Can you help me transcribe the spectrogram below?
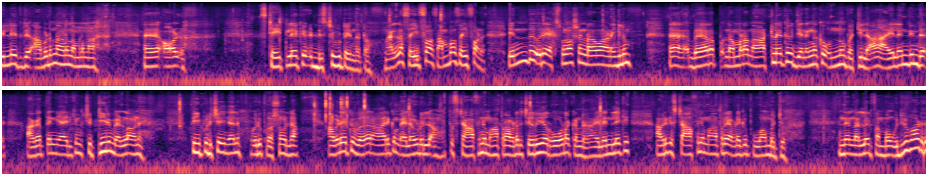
ഫില്ല് ചെയ്തിട്ട് അവിടെ നിന്നാണ് നമ്മൾ ഓൾ സ്റ്റേറ്റിലേക്ക് ഡിസ്ട്രിബ്യൂട്ട് ചെയ്യുന്നത് കേട്ടോ നല്ല സേഫാണ് സംഭവം സേഫാണ് എന്ത് ഒരു എക്സ്പ്ലോഷൻ ഉണ്ടാവുകയാണെങ്കിലും വേറെ നമ്മുടെ നാട്ടിലേക്ക് ജനങ്ങൾക്ക് ഒന്നും പറ്റില്ല. ആ ഐലൻഡിന്റെ അകത്ത് തന്നെയായിരിക്കും ചുറ്റിയിലും വെള്ളമാണ്. തീ പിടിച്ചു കഴിഞ്ഞാലും ഒരു പ്രശ്നമില്ല അവിടേക്ക് വേറെ ആർക്കും അലൗഡ് ഇല്ല. അവിടുത്തെ സ്റ്റാഫിന് മാത്രം അവിടെ ഒരു ചെറിയ റോഡൊക്കെ ഉണ്ട്. ഐലൻഡിലേക്ക് അവർക്ക് സ്റ്റാഫിന് മാത്രമേ അവിടേക്ക് പോകാൻ പറ്റൂ. എന്തായാലും നല്ലൊരു സംഭവം. ഒരുപാട്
